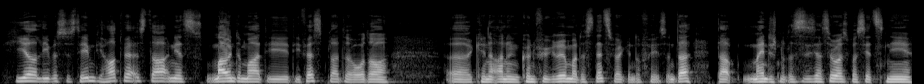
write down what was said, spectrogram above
hier, liebes System, die Hardware ist da und jetzt mounte mal die, die Festplatte oder, äh, keine Ahnung, konfiguriere mal das Netzwerkinterface. Und da, da meinte ich nur, das ist ja sowas, was jetzt nie,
